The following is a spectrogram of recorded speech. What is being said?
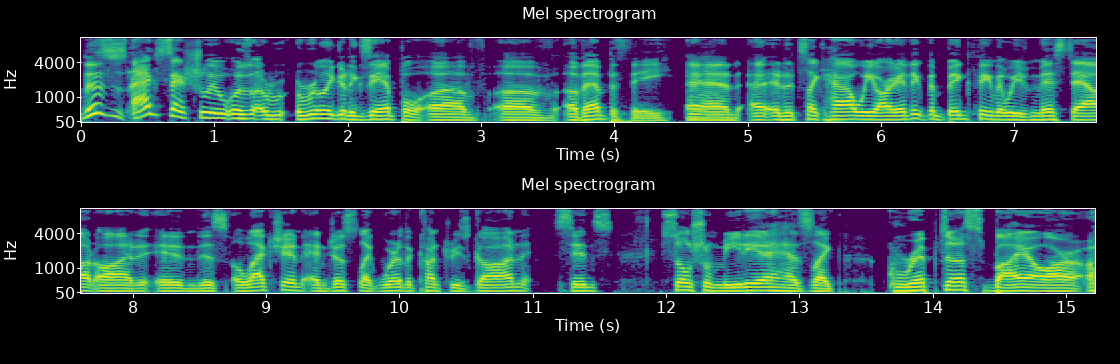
this is actually was a, a really good example of of of empathy, and uh, and it's like how we are. I think the big thing that we've missed out on in this election, and just like where the country's gone since social media has like gripped us by our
